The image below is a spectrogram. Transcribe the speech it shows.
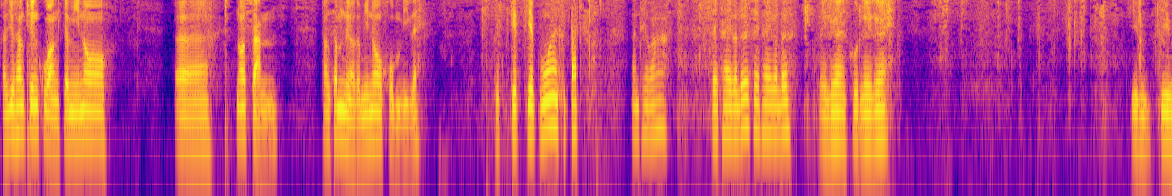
คันอยู่ทางเสียงขวางจะมีนอเอ่อนอสัน ทางสำเหนือก็มีนอขมอีกเลยเก็บเก็บเก็บหัวคือตัดนั่นเทว่าใส่ไทยกันเลยใส่ไทยกันเลยเรื่อยๆขุดเรื่อยๆจิ้มจิ้ม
